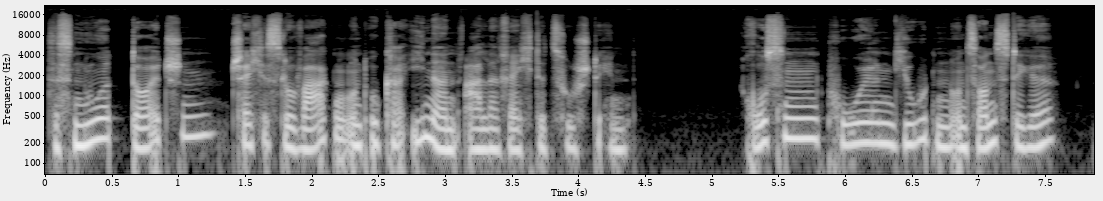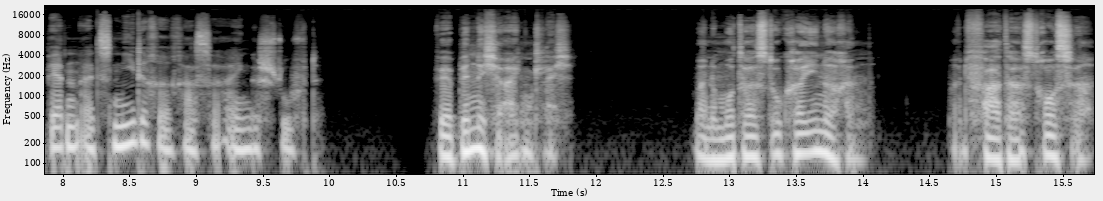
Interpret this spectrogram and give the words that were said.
dass nur Deutschen, Tschechoslowaken und Ukrainern alle Rechte zustehen. Russen, Polen, Juden und sonstige werden als niedere Rasse eingestuft. Wer bin ich eigentlich? Meine Mutter ist Ukrainerin. Mein Vater ist Russe.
